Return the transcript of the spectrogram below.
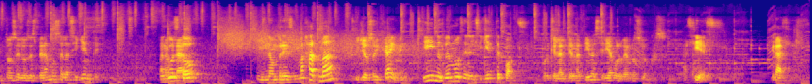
Entonces los esperamos a la siguiente. Un gusto. Mi nombre es Mahatma. Y yo soy Jaime. Y nos vemos en el siguiente podcast. Porque la alternativa sería volvernos locos. Así es. Gracias.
